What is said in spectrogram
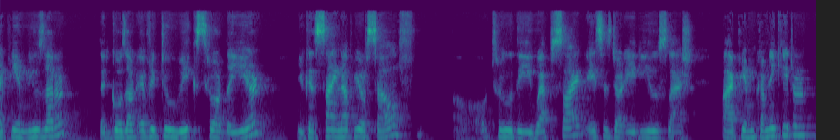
IPM newsletter that goes out every two weeks throughout the year. You can sign up yourself uh, through the website, aces.edu slash IPM communicator.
